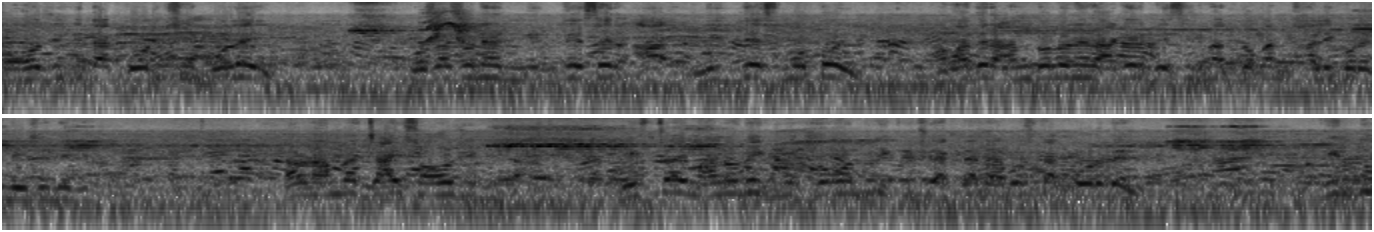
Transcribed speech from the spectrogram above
সহযোগিতা করছি বলেই প্রশাসনের নির্দেশের নির্দেশ মতোই আমাদের আন্দোলনের আগেই বেশিরভাগ দোকান খালি করে দিয়েছে কারণ আমরা চাই সহযোগিতা। নিশ্চয়ই মানবিক মুখ্যমন্ত্রী কিছু একটা ব্যবস্থা করবেন। কিন্তু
